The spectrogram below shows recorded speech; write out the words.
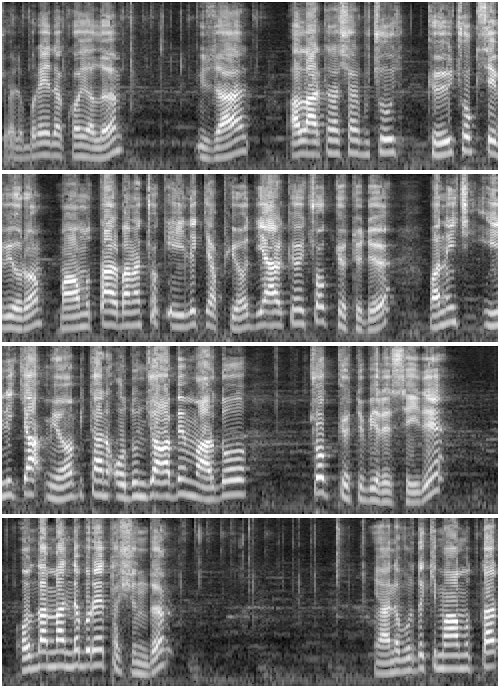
Şöyle buraya da koyalım. Güzel. Allah arkadaşlar bu çoğu köyü çok seviyorum. Mahmutlar bana çok iyilik yapıyor. Diğer köy çok kötüdü. Bana hiç iyilik yapmıyor. Bir tane oduncu abim vardı. O çok kötü birisiydi. Ondan ben de buraya taşındım. Yani buradaki Mahmutlar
